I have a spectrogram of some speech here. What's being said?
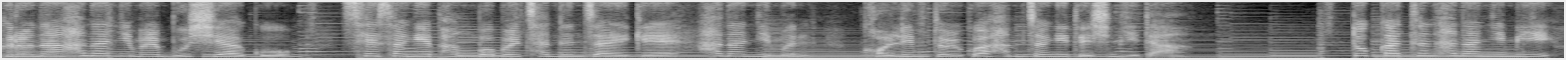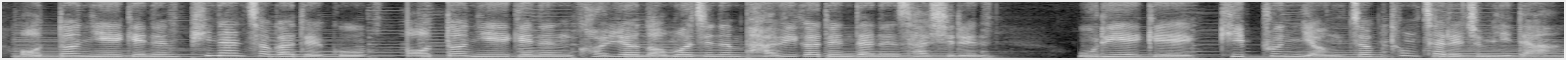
그러나 하나님을 무시하고 세상의 방법을 찾는 자에게 하나님은 걸림돌과 함정이 되십니다. 똑같은 하나님이 어떤 이에게는 피난처가 되고 어떤 이에게는 걸려 넘어지는 바위가 된다는 사실은 우리에게 깊은 영적 통찰을 줍니다.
